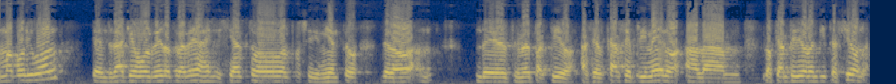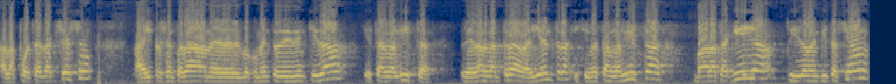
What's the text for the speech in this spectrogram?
más voleibol tendrá que volver otra vez a iniciar todo el procedimiento de del primer partido, acercarse primero a la, los que han pedido la invitación a las puertas de acceso, ahí presentarán el documento de identidad, está en la lista, le dan la entrada y entra, y si no está en la lista, va a la taquilla, pide la invitación,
